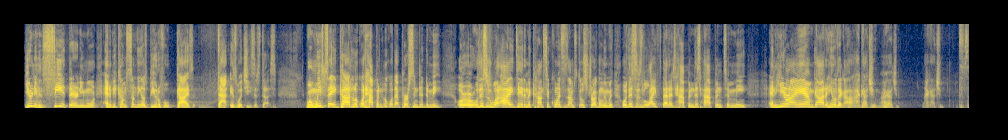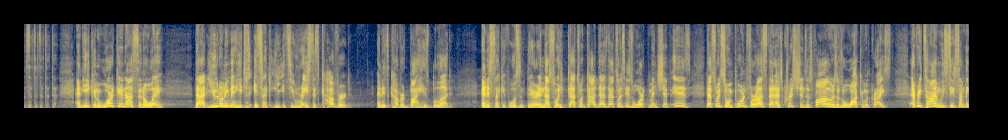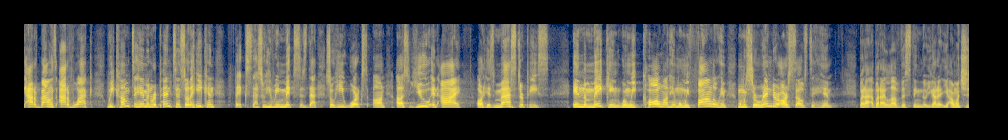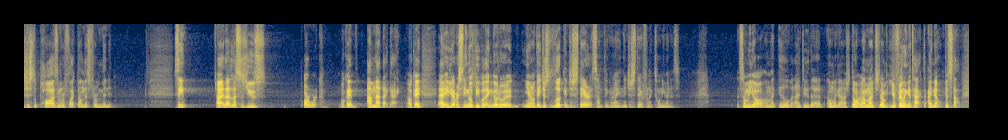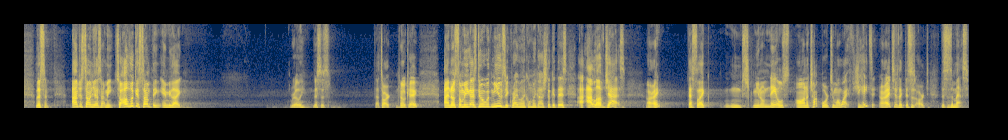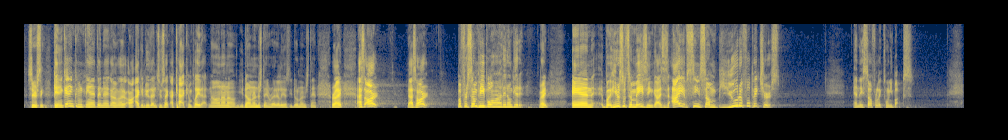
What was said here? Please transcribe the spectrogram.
You don't even see it there anymore. And it becomes something else beautiful. Guys, that is what Jesus does. When we say, God, look what happened, look what that person did to me, or, or this is what I did and the consequences I'm still struggling with, or this is life that has happened, this happened to me. And here I am, God, and He was like, oh, I got you, I got you, I got you. And he can work in us in a way that you don't even, he just, it's like it's erased, it's covered, and it's covered by his blood. And it's like it wasn't there. And that's what that's what God does. That's what his workmanship is. That's why it's so important for us that as Christians, as followers, as we're walking with Christ, every time we see something out of balance, out of whack, we come to him in repentance so that he can fix that. So he remixes that. So he works on us. You and I are his masterpiece in the making when we call on Him, when we follow Him, when we surrender ourselves to Him. But I, but I love this thing though. You gotta, I want you just to pause and reflect on this for a minute. See, all right, let, let's just use artwork, okay? I'm not that guy, okay? Uh, have you ever seen those people that can go to a, you know, they just look and just stare at something, right? And they just stare for like 20 minutes. Some of y'all, I'm like, ew, but I do that. Oh my gosh, don't, I'm not, I'm, you're feeling attacked. I know, but stop. Listen, I'm just telling you that's not me. So I'll look at something and be like, really? This is, that's art, okay? I know some of you guys do it with music, right? We're like, oh my gosh, look at this. I, I love jazz, all right? That's like, mm, you know, nails on a chalkboard to my wife. She hates it, all right? She's like, this is art. This is a mess. Seriously. I can do that in two seconds. A cat can play that. No, no, no. You don't understand, right, Elias? You don't understand, right? That's art. That's art. But for some people, oh, they don't get it, right? And but here's what's amazing, guys, is I have seen some beautiful pictures and they sell for like 20 bucks.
